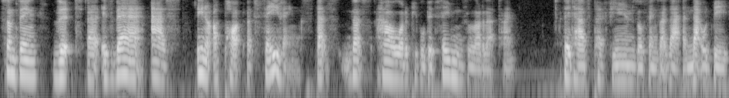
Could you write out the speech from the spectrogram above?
something that uh, is there as you know, a pot of savings. That's that's how a lot of people did savings a lot of that time. They'd have perfumes or things like that, and that would be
